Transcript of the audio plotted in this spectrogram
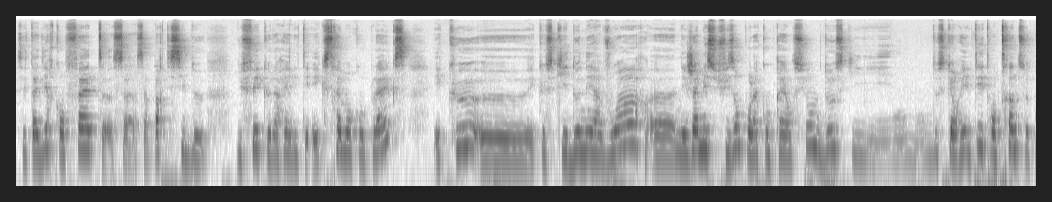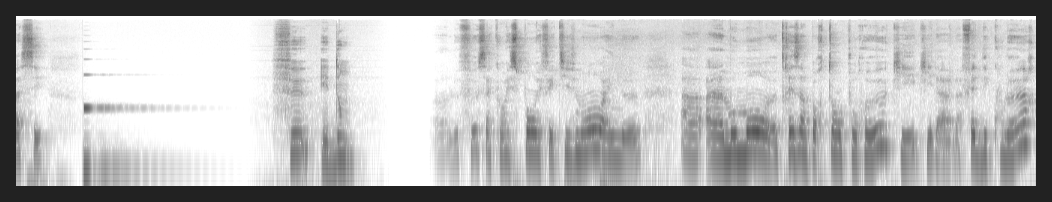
c'est-à-dire qu'en fait, ça, ça participe de, du fait que la réalité est extrêmement complexe et que, euh, et que ce qui est donné à voir euh, n'est jamais suffisant pour la compréhension de ce, qui, de ce qui en réalité est en train de se passer. Feu et don le feu, ça correspond effectivement à, une, à, un moment euh, très important pour eux, qui est, qui est la, fête des couleurs.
